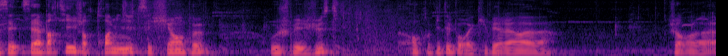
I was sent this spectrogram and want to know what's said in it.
C'est la partie, genre 3 minutes, c'est chiant un peu. Où je vais juste en profiter pour récupérer euh, genre euh,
